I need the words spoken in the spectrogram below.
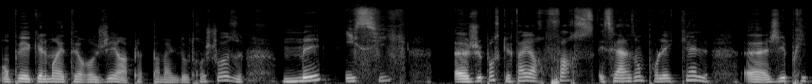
On peut également interroger un, pas mal d'autres choses. Mais ici, euh, je pense que Fire Force, et c'est la raison pour laquelle euh, j'ai pris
